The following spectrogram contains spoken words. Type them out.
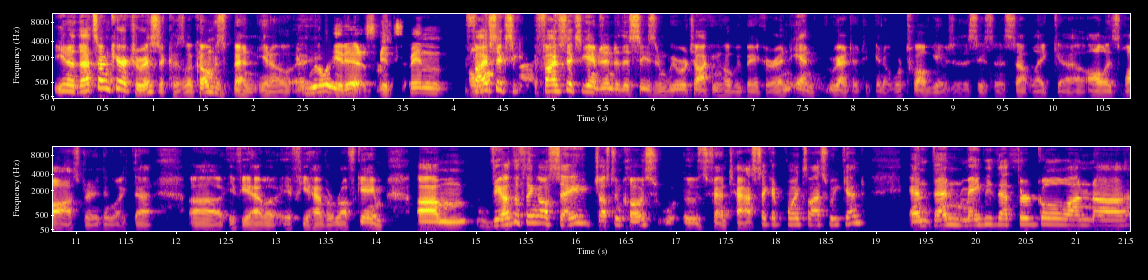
you know that's uncharacteristic because Lacombe has been, you know, really it is. It's been five, six, five, six games into this season. We were talking Hobie Baker, and and granted, you know, we're twelve games into the season. It's not like uh, all is lost or anything like that. Uh, if you have a if you have a rough game, um, the other thing I'll say, Justin Close was fantastic at points last weekend, and then maybe that third goal on uh,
